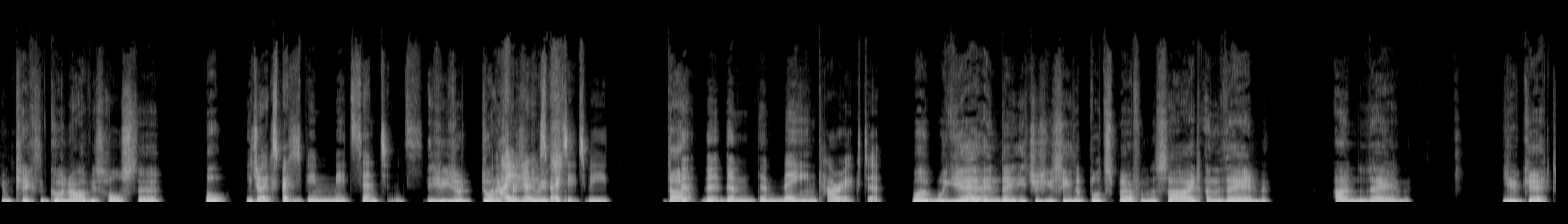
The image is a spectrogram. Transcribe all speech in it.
him take the gun out of his holster, but You don't expect it to be mid sentence. you, you don't I expect, don't expect it to be that the, the, the, the main character. Well, well, yeah, and then it's just you see the blood spurt from the side, and then, and then, you get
